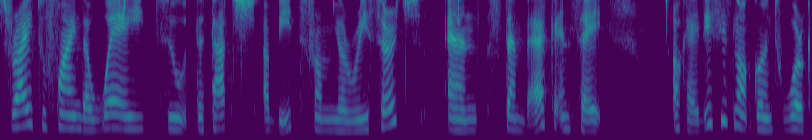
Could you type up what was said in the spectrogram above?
try to find a way to detach a bit from your research and stand back and say, okay, this is not going to work.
